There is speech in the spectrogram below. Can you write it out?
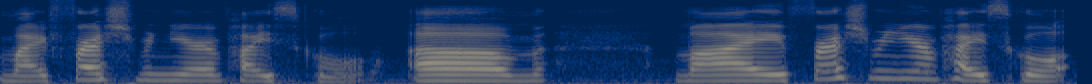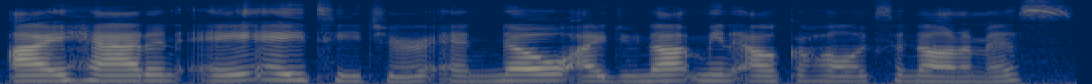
My freshman year of high school. Um, my freshman year of high school, I had an AA teacher, and no, I do not mean Alcoholics Anonymous.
